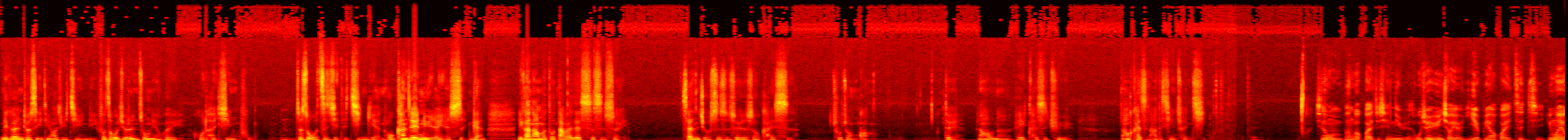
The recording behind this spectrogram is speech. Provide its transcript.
每个人就是一定要去经历，否则我觉得你中年会活得很辛苦。嗯，这是我自己的经验。我看这些女人也是，你看，你看她们都大概在四十岁、三十九、四十岁的时候开始出状况，对，然后呢，哎，开始去，然后开始他的青春期。对，其实我们不能够怪这些女人，我觉得云秀也也不要怪自己，因为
